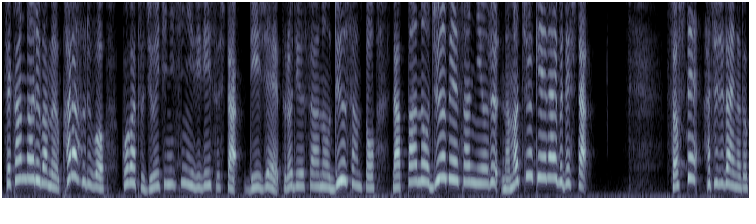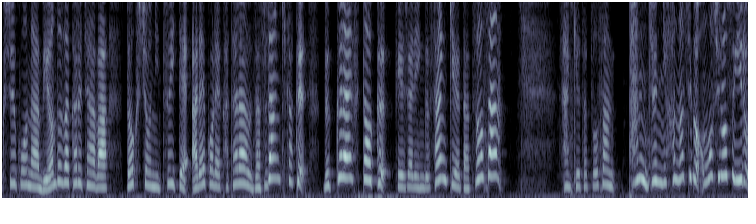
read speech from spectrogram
セカンドアルバムカラフルを5月11日にリリースした DJ、プロデューサーのデューさんとラッパーのジューベイさんによる生中継ライブでした。そして、8時台の特集コーナービヨンドザカルチャーは、読書についてあれこれ語らう雑談企画、ブックライフトーク、フューチャリングサンキュータツオさん。サンキュータツオさん、単純に話が面白すぎる。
